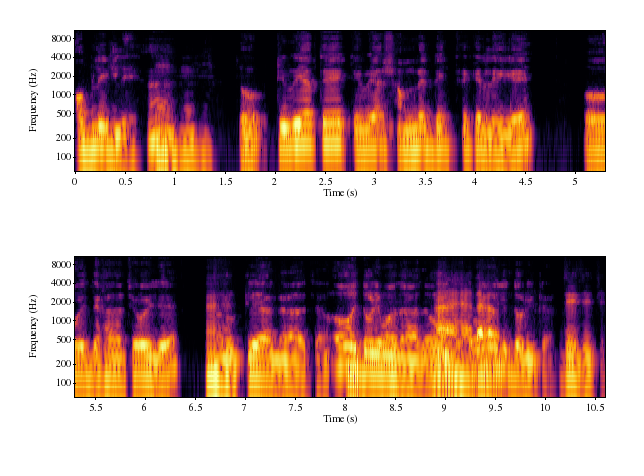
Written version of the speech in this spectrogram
অবলিগলি হ্যাঁ। তো টিবিয়াতে টিবিয়ার সামনের দিক থেকে লেগে ওই দেখা যাচ্ছে ওই যে হ্যাঁ, আরও হ্যাঁ। ক্লিয়ার দেখা যাচ্ছে। ওই দড়ির মধ্যে দেখা যাচ্ছে ওই হ্যাঁ, যে- হ্যাঁ, দড়িটা। জি জি জি।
